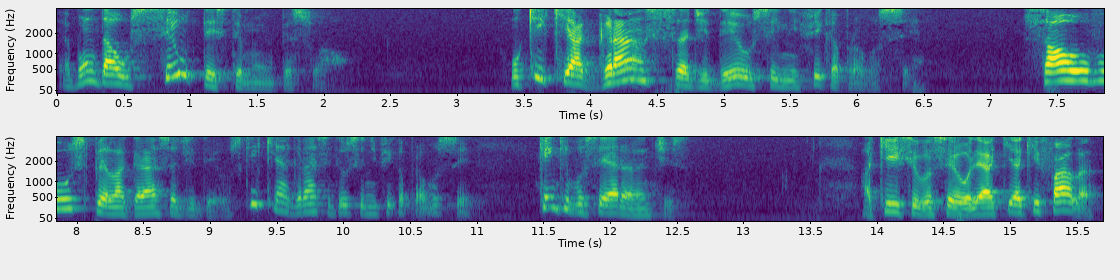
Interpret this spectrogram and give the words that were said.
É bom dar o seu testemunho pessoal. O que, que a graça de Deus significa para você? Salvos pela graça de Deus. O que, que a graça de Deus significa para você? Quem que você era antes? Aqui, se você olhar aqui, aqui fala:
